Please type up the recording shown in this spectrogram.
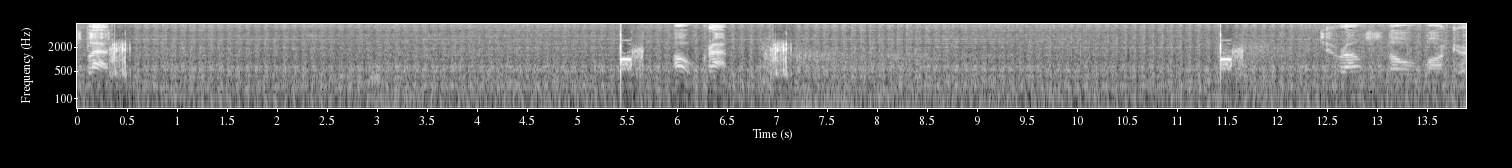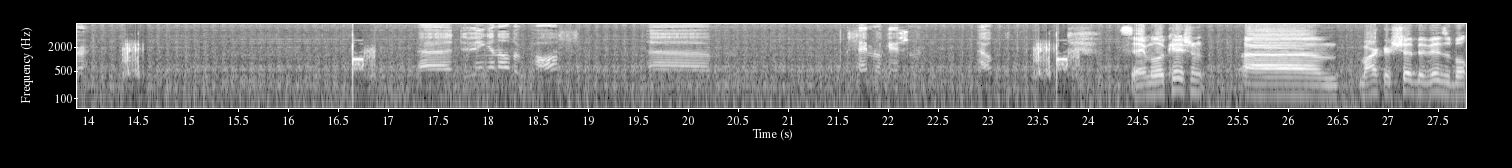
Splat. Oh crap. No marker. Uh, doing another pass. Um, same location. Help. Same location. Um, marker should be visible.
